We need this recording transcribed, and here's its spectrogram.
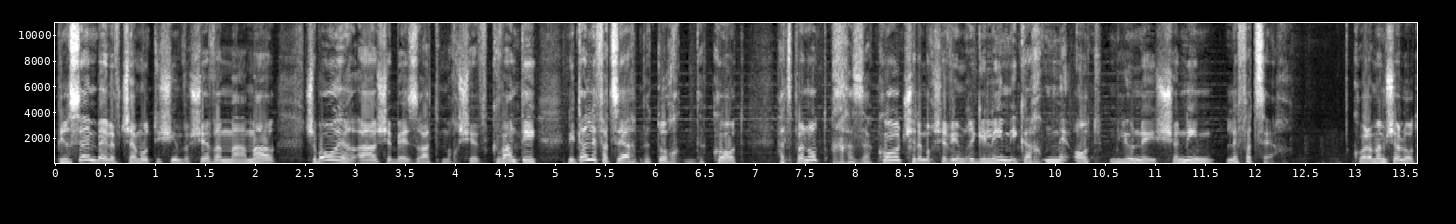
פרסם ב-1997 מאמר שבו הוא הראה שבעזרת מחשב קוונטי ניתן לפצח בתוך דקות הצפנות חזקות שלמחשבים רגילים ייקח מאות מיליוני שנים לפצח. כל הממשלות,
